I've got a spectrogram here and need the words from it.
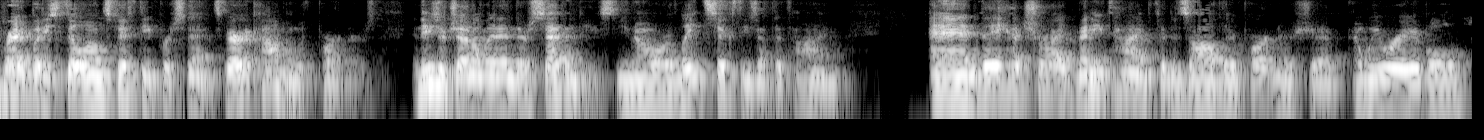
right? But he still owns 50%. It's very common with partners. And these are gentlemen in their 70s, you know, or late 60s at the time. And they had tried many times to dissolve their partnership. And we were able,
